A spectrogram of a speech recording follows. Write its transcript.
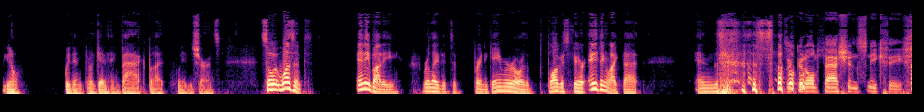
you know, we didn't really get anything back, but we had insurance. So it wasn't anybody related to Brainy Gamer or the blogosphere, anything like that. And so It's a good old fashioned sneak thief.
